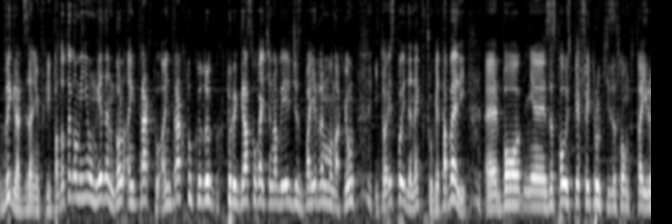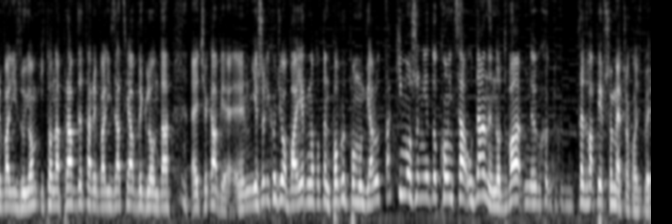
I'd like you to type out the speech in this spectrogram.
wygrać zdaniem Filipa. Do tego minimum jeden gol Eintrachtu. Eintrachtu, który, który gra, słuchajcie, na wyjeździe z Bayernem Monachium i to jest pojedynek w czubie tabeli, e, bo e, zespoły z pierwszej trójki ze sobą tutaj rywalizują i to naprawdę ta rywalizacja wygląda e, ciekawie. E, jeżeli chodzi o Bayern, no to ten powrót po mundialu taki może nie do końca udany. No dwa, e, te dwa pierwsze mecze choćby.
